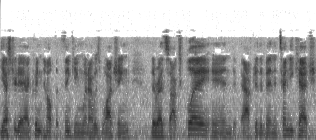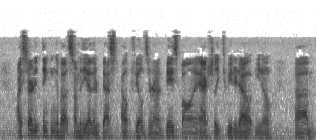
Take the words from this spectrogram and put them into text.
yesterday I couldn't help but thinking when I was watching the Red Sox play and after the Benintendi catch I started thinking about some of the other best outfields around baseball, and I actually tweeted out, you know, um,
